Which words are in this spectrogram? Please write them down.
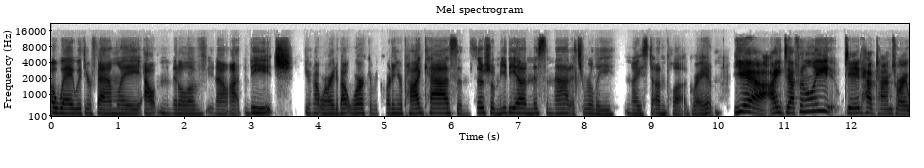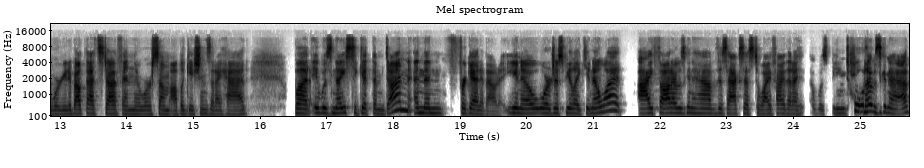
away with your family out in the middle of, you know, at the beach. you're not worried about work and recording your podcasts and social media and this and that. It's really nice to unplug, right? Yeah, I definitely did have times where I worried about that stuff and there were some obligations that I had. But it was nice to get them done and then forget about it, you know, or just be like, you know what? I thought I was going to have this access to Wi Fi that I was being told I was going to have,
